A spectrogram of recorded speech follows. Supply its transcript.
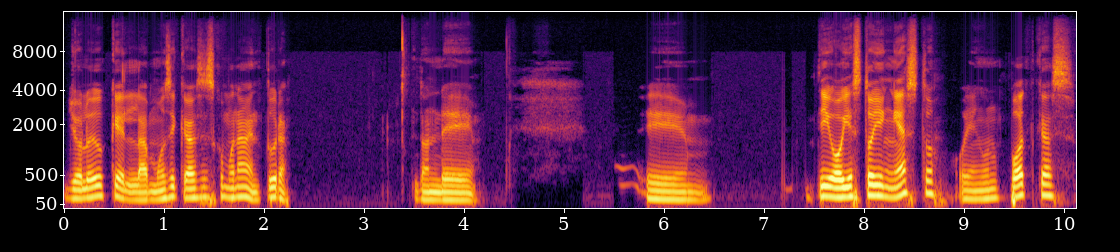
yo le digo que la música a veces es como una aventura, donde eh, digo, hoy estoy en esto, hoy en un podcast,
